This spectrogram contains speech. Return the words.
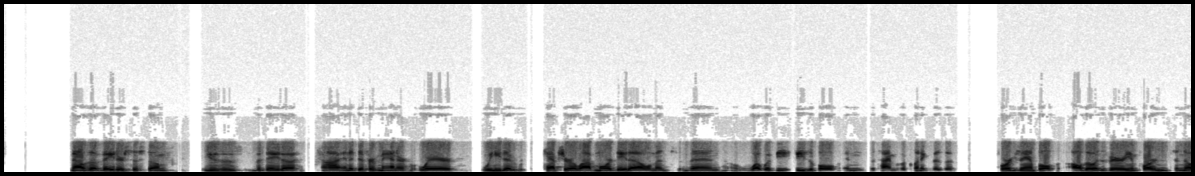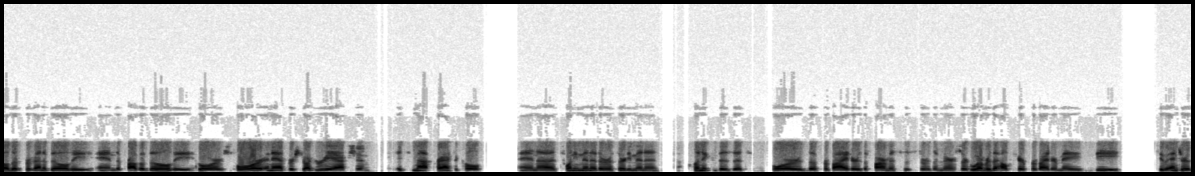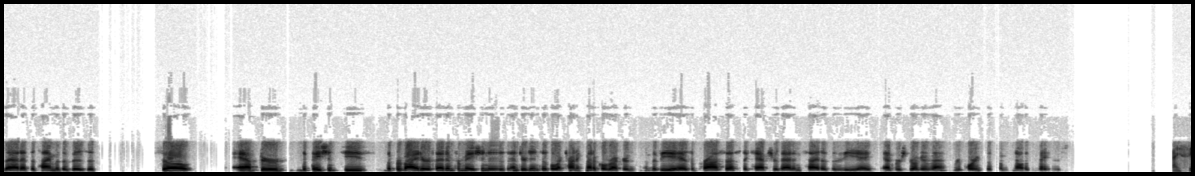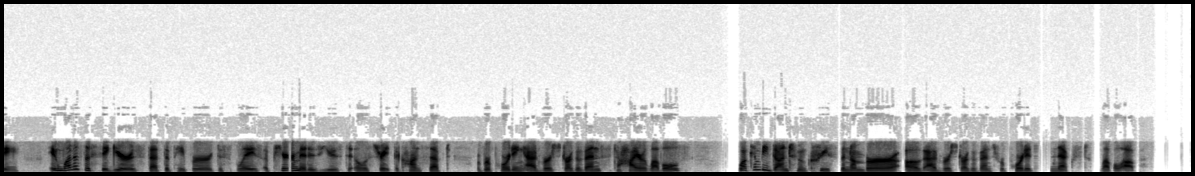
Now, the VADER system uses the data uh, in a different manner where we need to capture a lot more data elements than what would be feasible in the time of a clinic visit. For example, although it's very important to know the preventability and the probability scores for an adverse drug reaction, it's not practical in a 20 minute or a 30 minute clinic visit for the provider, the pharmacist, or the nurse, or whoever the healthcare provider may be to enter that at the time of the visit. So after the patient sees the provider, if that information is entered into the electronic medical record, the VA has a process to capture that inside of the VA adverse drug event reporting system known as VADERS. I see. In one of the figures that the paper displays, a pyramid is used to illustrate the concept of reporting adverse drug events to higher levels. What can be done to increase the number of adverse drug events reported to the next level up?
